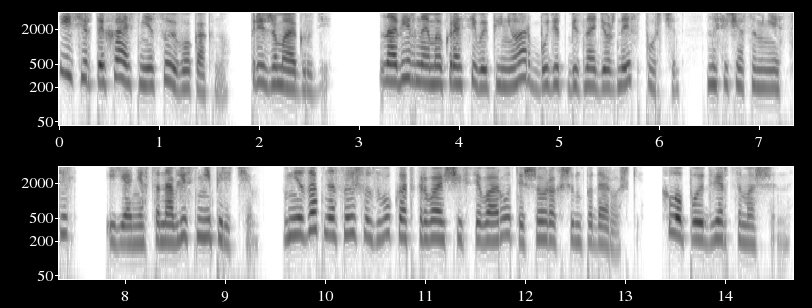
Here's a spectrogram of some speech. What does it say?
и, чертыхаясь, несу его к окну, прижимая груди. Наверное, мой красивый пеньюар будет безнадежно испорчен, но сейчас у меня есть цель, и я не остановлюсь ни перед чем. Внезапно слышу звук открывающихся ворот и шорох шин по дорожке. Хлопаю дверцы машины.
